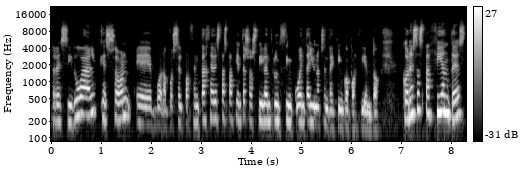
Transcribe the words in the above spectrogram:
residual, que son, eh, bueno, pues el porcentaje de estas pacientes oscila entre un 50 y un 85%. Con esas pacientes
